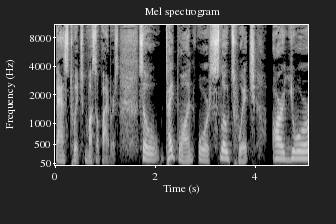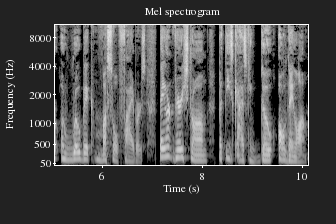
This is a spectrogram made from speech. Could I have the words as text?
fast twitch muscle fibers. So type 1 or slow twitch are your aerobic muscle fibers. They aren't very strong, but these guys can go all day long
